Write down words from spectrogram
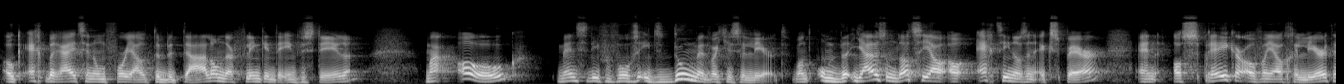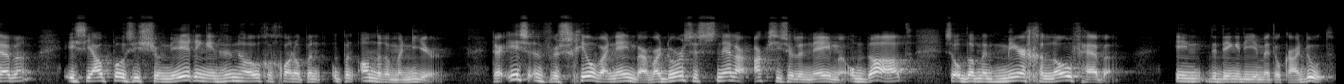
ook echt bereid zijn om voor jou te betalen, om daar flink in te investeren. Maar ook mensen die vervolgens iets doen met wat je ze leert. Want juist omdat ze jou al echt zien als een expert en als spreker al van jou geleerd hebben, is jouw positionering in hun ogen gewoon op een, op een andere manier. Er is een verschil waarneembaar, waardoor ze sneller actie zullen nemen, omdat ze op dat moment meer geloof hebben in de dingen die je met elkaar doet.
